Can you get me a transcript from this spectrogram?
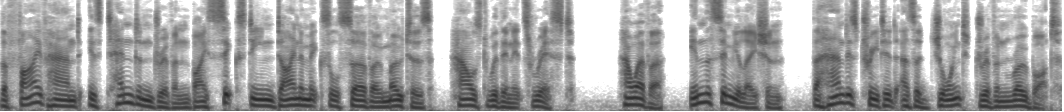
the Faive-hand is tendon-driven by 16 Dynamixel servo motors housed within its wrist. However, in the simulation, the hand is treated as a joint-driven robot,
